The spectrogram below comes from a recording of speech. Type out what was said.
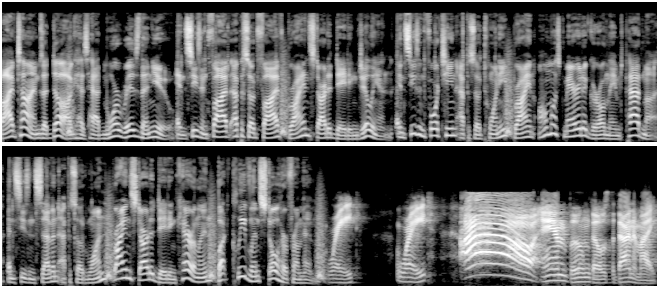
Five times a dog has had more Rizz than you. In season 5, episode 5, Brian started dating Jillian. In season 14, episode 20, Brian almost married a girl named Padma. In season 7, episode 1, Brian started dating Carolyn, but Cleveland stole her from him. Wait, wait. Ow! And boom goes the dynamite.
